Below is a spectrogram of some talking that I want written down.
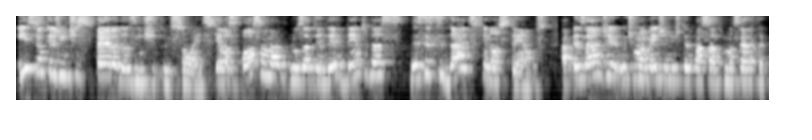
Isso é o que a gente espera das instituições, que elas possam nos atender dentro das necessidades que nós temos. Apesar de, ultimamente, a gente ter passado por uma certa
